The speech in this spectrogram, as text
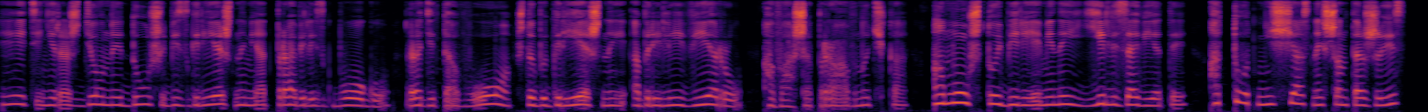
Эти нерожденные души безгрешными отправились к Богу ради того, чтобы грешные обрели веру. А ваша правнучка? А муж той беременной Елизаветы? А тот несчастный шантажист?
